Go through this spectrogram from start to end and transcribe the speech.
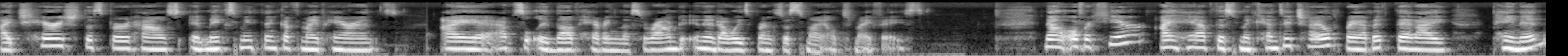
I cherish this birdhouse. It makes me think of my parents. I absolutely love having this around and it always brings a smile to my face. Now over here, I have this Mackenzie Child rabbit that I painted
